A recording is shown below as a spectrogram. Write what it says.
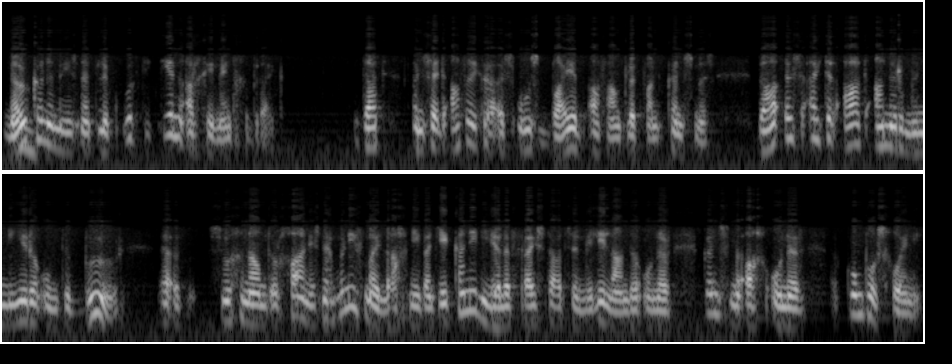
Nou kan 'n mens natuurlik ook die teenargument gebruik dat in Suid-Afrika is ons baie afhanklik van kunsmis. Daar is uiteraard ander maniere om te boer, uh, sogenaamd organies. Nou moenie vir my lag nie want jy kan nie die hele Vrystaat se mielielande onder kunsmis ag onder kompos gooi nie.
